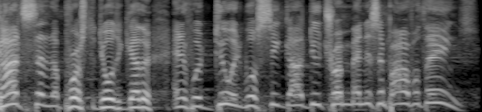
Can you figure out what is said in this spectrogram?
God set it up for us to go together. And if we'll do it, we'll see God do tremendous and powerful things.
